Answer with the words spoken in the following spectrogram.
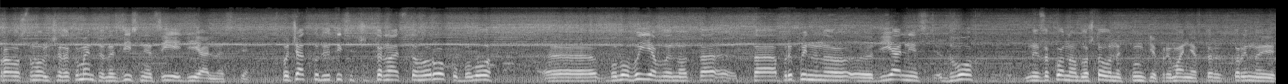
правоустановчі документи на здійснення цієї діяльності. З початку 2014 року було, е, було виявлено та, та припинено е, діяльність двох незаконно облаштованих пунктів приймання втор- вторинної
